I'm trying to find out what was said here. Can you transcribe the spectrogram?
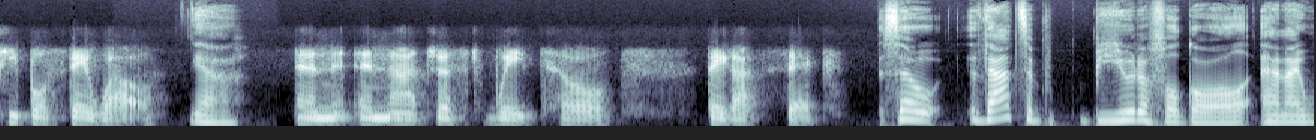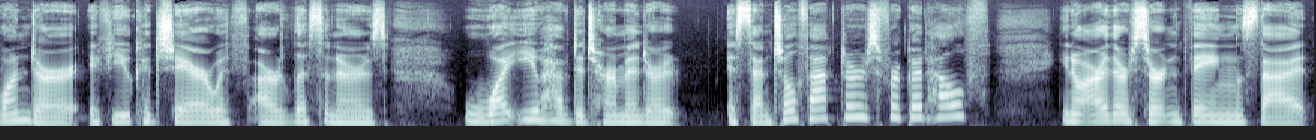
people stay well yeah. and and not just wait till they got sick. So that's a beautiful goal. And I wonder if you could share with our listeners what you have determined are essential factors for good health. You know, are there certain things that,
